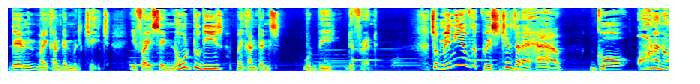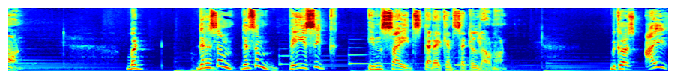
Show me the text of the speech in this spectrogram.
then my content will change. If I say no to these, my contents would be different. So many of the questions that I have go on and on. But there are some there are some basic insights that I can settle down on. Because I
